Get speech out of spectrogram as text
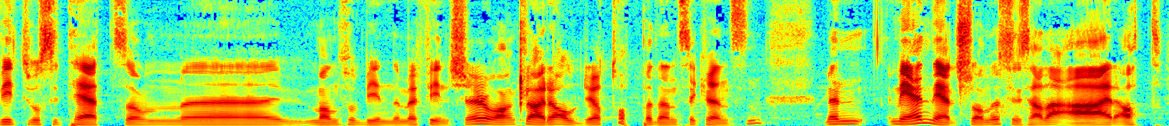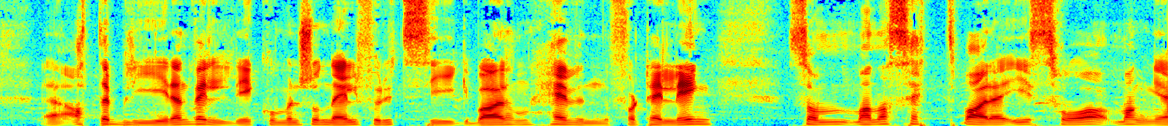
virtuositet som uh, man forbinder med Fincher, og han klarer aldri å toppe den sekvensen. Men mer nedslående syns jeg det er at, at, det blir en veldig konvensjonell, forutsigbar sånn hevnfortelling som man har sett bare i så mange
